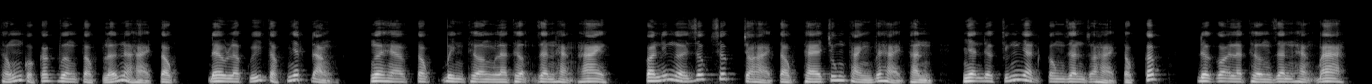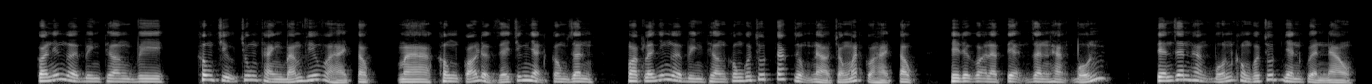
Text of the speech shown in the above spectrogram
thống của các vương tộc lớn ở hải tộc đều là quý tộc nhất đẳng. Người hải tộc bình thường là thượng dân hạng hai, còn những người dốc sức cho hải tộc thề trung thành với hải thần, nhận được chứng nhận công dân do hải tộc cấp, được gọi là thường dân hạng ba. Còn những người bình thường vì không chịu trung thành bám víu vào hải tộc mà không có được giấy chứng nhận công dân, hoặc là những người bình thường không có chút tác dụng nào trong mắt của hải tộc, thì được gọi là tiện dân hạng 4. Tiện dân hạng 4 không có chút nhân quyền nào,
